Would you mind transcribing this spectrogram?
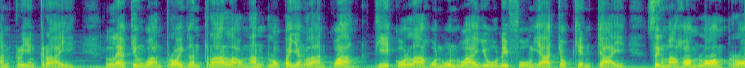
อันเกรียงไกร แล้วจึงหวานโปรยเงินตราเหล่านั้นลงไปยังลานกว้าง ที่โกลาหลวุ่นวายอยู่ด้วยฝูงยาจกเข็นใจ ซึ่งมาห้อมล้อมรอ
